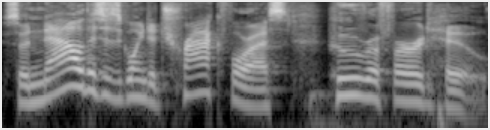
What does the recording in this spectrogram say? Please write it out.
So now this is going to track for us who referred who.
